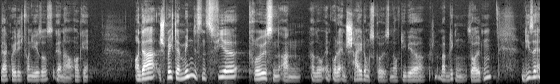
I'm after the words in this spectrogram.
Bergpredigt von Jesus? Genau, okay. Und da spricht er mindestens vier Größen an, also oder Entscheidungsgrößen, auf die wir mal blicken sollten. Diese,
